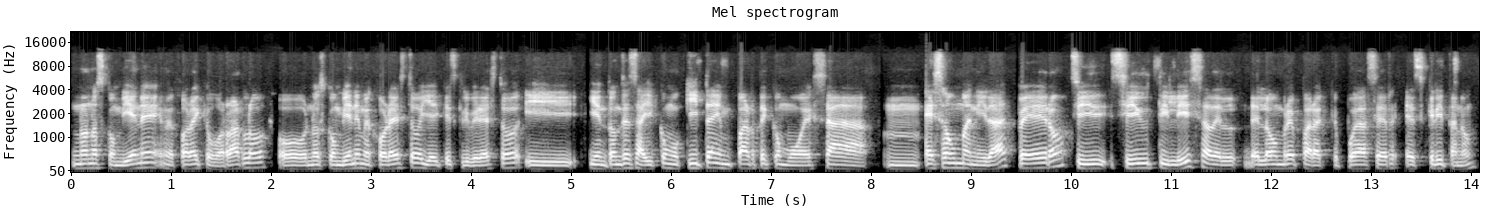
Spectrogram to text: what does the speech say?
no nos conviene, mejor hay que borrarlo, o nos conviene mejor esto y hay que escribir esto, y, y entonces ahí como quita en parte como esa, mm, esa humanidad, pero sí, sí utiliza del, del, hombre para que pueda ser escrita, ¿no?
